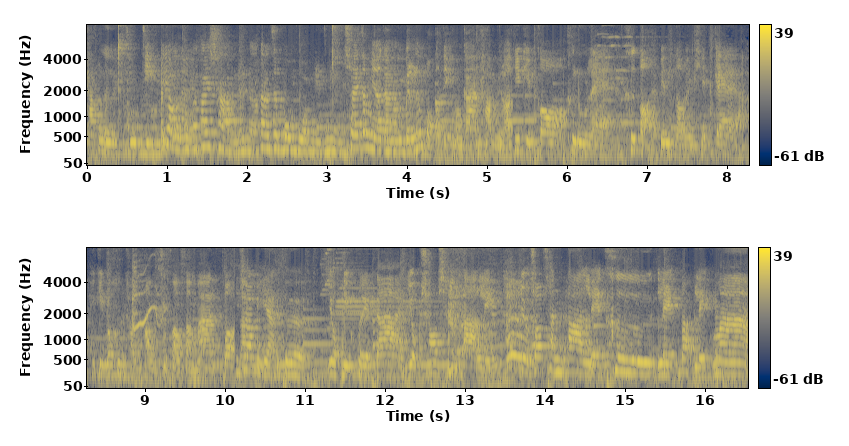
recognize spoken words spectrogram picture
ทักเลยจริงๆ พี่หยกทำไม่ค่อยช้ำด้วยเนอะแต่มันจะบวมๆนิดนึง ใช่จะมีอาการมันเป็นเรื่องปกติของการทำอยู่แล้วพี่กิฟก็คือดูแล คือต่อให้เป็นเราเป็นเคสแก้อะพี่กิฟก็คือทำความสุดความสามารถบอกที่ชอบอีกอย่างคือ หยกรีเควสได้หยกชอบชั้นตาเล็กหยกชอบชั้นตาเล็กคือเล็กแบบเล็กมาก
